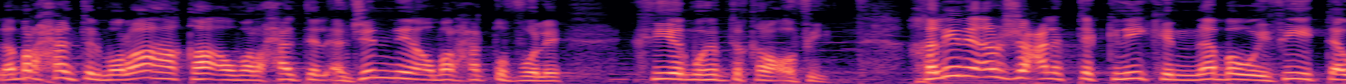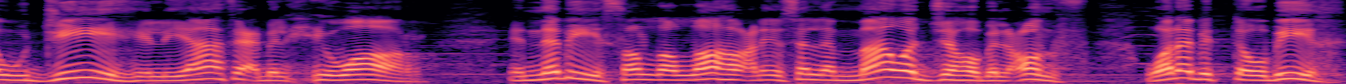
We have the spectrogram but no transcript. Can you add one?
لمرحلة المراهقة أو مرحلة الأجنة أو مرحلة الطفولة. كثير مهم تقرأوا فيه. خليني أرجع على التكنيك النبوي. في توجيه اليافع بالحوار. النبي صلى الله عليه وسلم ما وجهه بالعنف ولا بالتوبيخ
